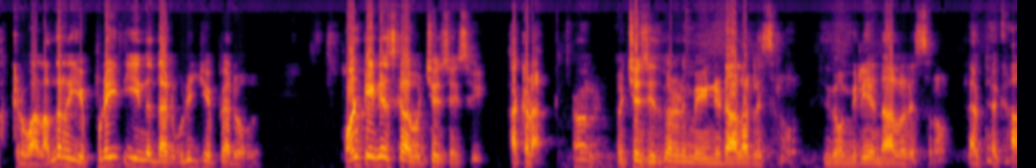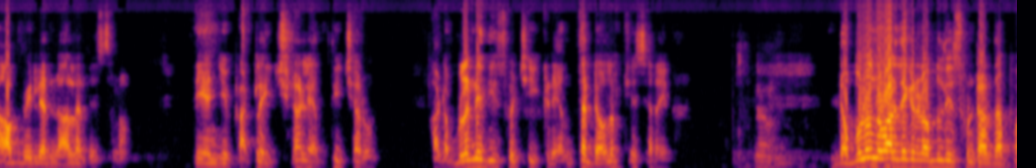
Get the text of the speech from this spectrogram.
అక్కడ వాళ్ళందరూ ఎప్పుడైతే ఈయన దాని గురించి చెప్పారో స్పాంటేనియస్గా వచ్చేసేసి అక్కడ. వచ్చేసి ఇదిగోనండి మేము ఇన్ని డాలర్లు ఇస్తున్నాం. ఇదిగో మిలియన్ డాలర్ ఇస్తున్నాం. లేకపోతే ఒక హాఫ్ మిలియన్ డాలర్లు ఇస్తున్నాం. అని చెప్పి అట్లా ఇచ్చిన వాళ్ళు ఎంత ఇచ్చారు? ఆ డబ్బులన్నీ తీసుకొచ్చి ఇక్కడ ఎంత డెవలప్ చేశారు ఆయన. డబ్బులు ఉన్న వాళ్ళ దగ్గర డబ్బులు తీసుకుంటారు తప్ప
